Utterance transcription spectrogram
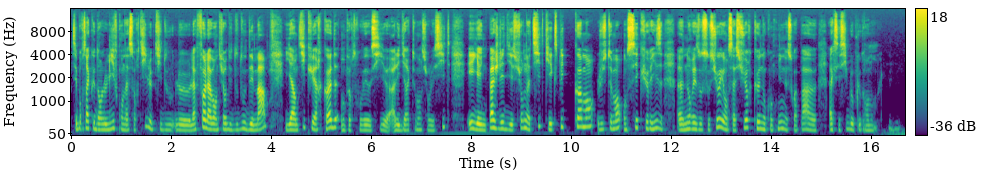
C'est pour ça que dans le livre qu'on a sorti, le petit La folle aventure du doudou d'Emma, il y a un petit QR code, on peut retrouver aussi, euh, aller directement sur le site, et il y a une page dédiée sur notre site qui explique comment justement on sécurise euh, nos réseaux sociaux et on s'assure que nos contenus ne soient pas accessibles au plus grand nombre. Mm-hmm.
